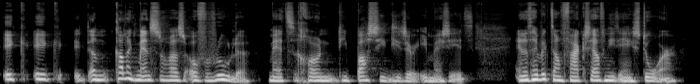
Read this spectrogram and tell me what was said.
ik, ik, dan kan ik mensen nog wel eens overrulen met gewoon die passie die er in mij zit. En dat heb ik dan vaak zelf niet eens door.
